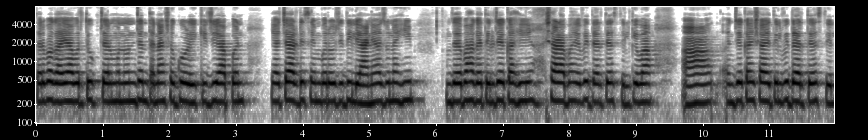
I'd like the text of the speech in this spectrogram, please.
तर बघा यावरती उपचार म्हणून जंतनाशक गोळी की जी आपण या चार डिसेंबर रोजी दिली. आणि अजूनही ज्या भागातील जे काही शाळाबाह्य विद्यार्थी असतील किंवा जे काही शाळेतील विद्यार्थी असतील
